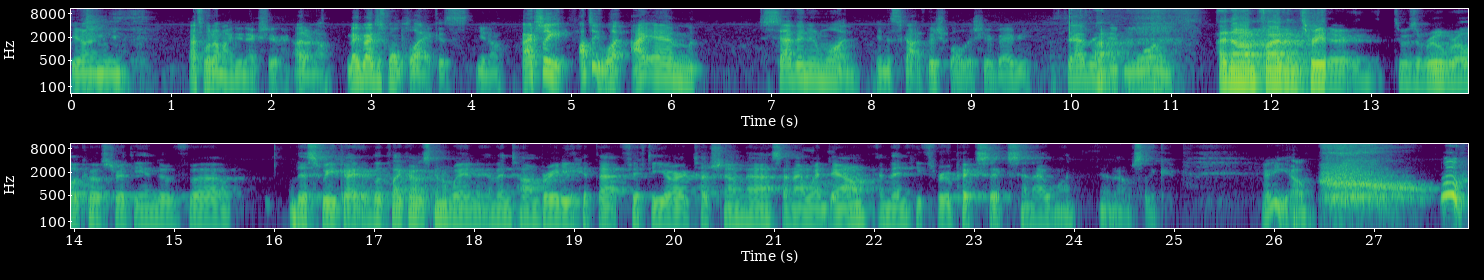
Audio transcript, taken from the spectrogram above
you know what I mean? That's what I might do next year. I don't know. Maybe I just won't play because, you know, actually, I'll tell you what, I am seven and one in the Scott Fish Bowl this year, baby. Seven uh, and one. I know I'm five and three. There, it was a real roller coaster at the end of uh, this week. I, it looked like I was going to win, and then Tom Brady hit that 50 yard touchdown pass, and I went down, and then he threw a pick six, and I won. And I was like, "There you go." Woo.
